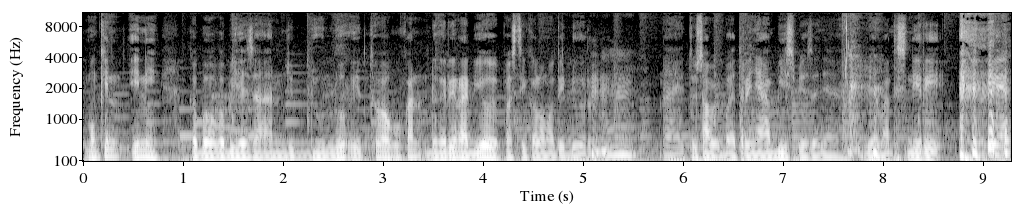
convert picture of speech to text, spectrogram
mungkin ini kebawa kebiasaan ju- dulu itu aku kan dengerin radio pasti kalau mau tidur Mm-mm. nah itu sampai baterainya habis biasanya biar mati sendiri Iya.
